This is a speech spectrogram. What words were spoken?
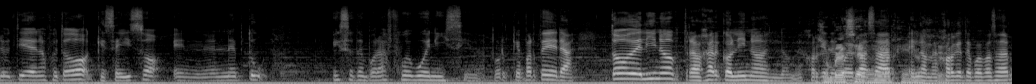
Lutier, fue todo que se hizo en el Neptuno. Esa temporada fue buenísima, porque aparte era todo de Lino, trabajar con Lino es lo mejor que te puede pasar, es lo mejor que te puede pasar.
